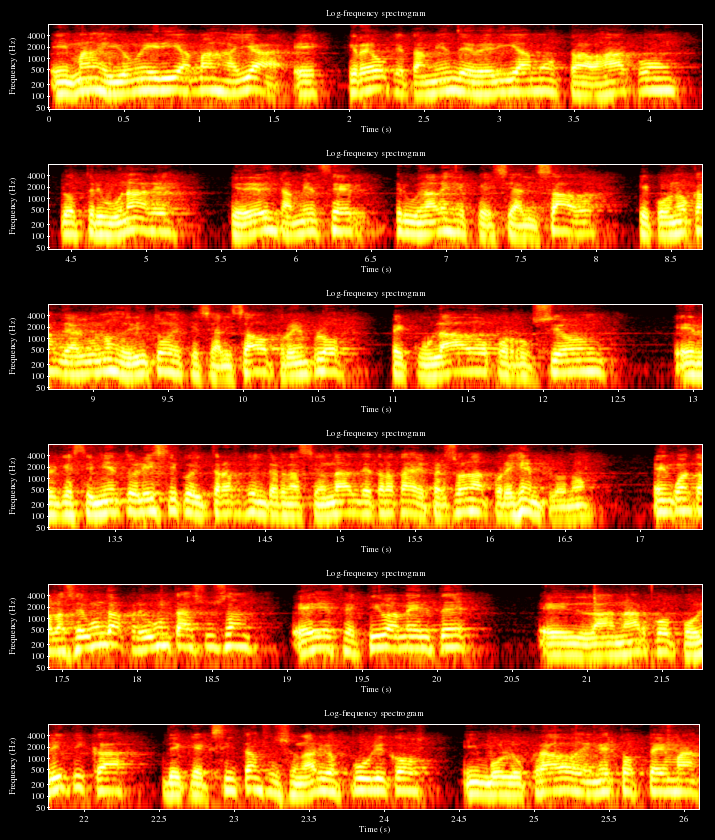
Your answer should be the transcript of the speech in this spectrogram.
Y más, y yo me iría más allá. Eh, creo que también deberíamos trabajar con los tribunales, que deben también ser tribunales especializados, que conozcan de algunos delitos especializados, por ejemplo, peculado, corrupción, enriquecimiento ilícito y tráfico internacional de trata de personas, por ejemplo, ¿no? En cuanto a la segunda pregunta, Susan, es efectivamente la narcopolítica de que existan funcionarios públicos involucrados en estos temas,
